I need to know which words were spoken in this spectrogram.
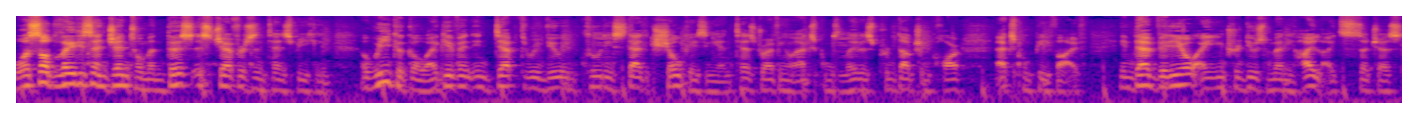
What's up ladies and gentlemen, this is Jefferson Teng speaking. A week ago, I gave an in-depth review including static showcasing and test driving on XPeng's latest production car, XPeng P5. In that video, I introduced many highlights such as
